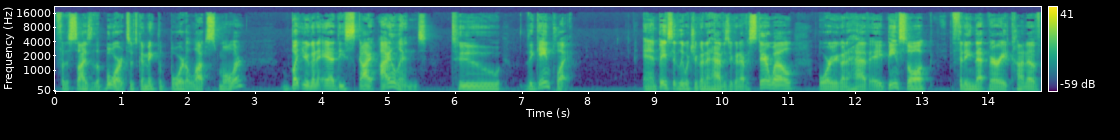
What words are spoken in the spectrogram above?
for the size of the board. So it's going to make the board a lot smaller but you're going to add these sky islands to the gameplay. And basically, what you're going to have is you're going to have a stairwell or you're going to have a beanstalk fitting that very kind of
